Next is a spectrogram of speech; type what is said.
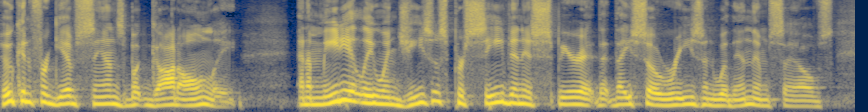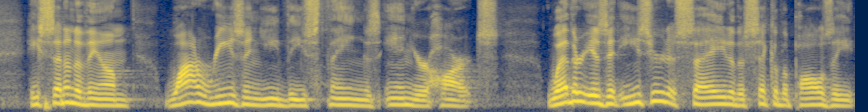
Who can forgive sins but God only? And immediately when Jesus perceived in his spirit that they so reasoned within themselves, he said unto them, Why reason ye these things in your hearts? Whether is it easier to say to the sick of the palsy,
